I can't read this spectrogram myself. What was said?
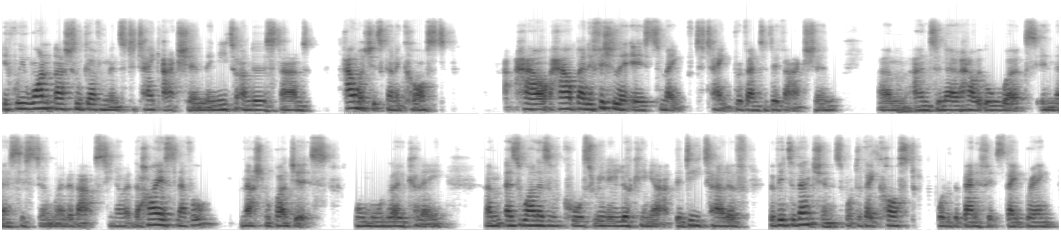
if we want national governments to take action, they need to understand how much it's going to cost, how how beneficial it is to make to take preventative action, um, and to know how it all works in their system, whether that's you know at the highest level, national budgets, or more locally um, as well as, of course, really looking at the detail of, of interventions. What do they cost? What are the benefits they bring?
